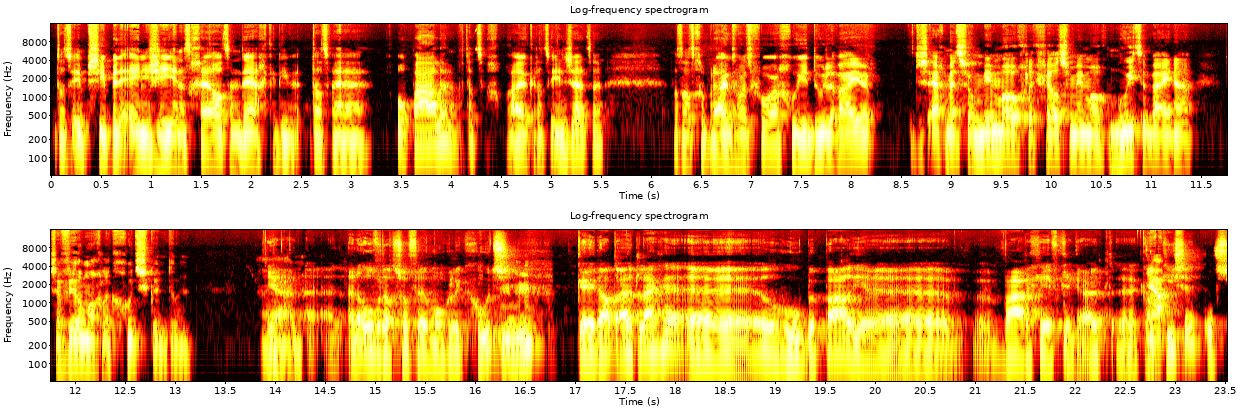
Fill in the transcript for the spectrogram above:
dat we in principe de energie en het geld en dergelijke die we, dat we ophalen, of dat we gebruiken, dat we inzetten, dat dat gebruikt wordt voor goede doelen waar je dus echt met zo min mogelijk geld, zo min mogelijk moeite bijna zoveel mogelijk goeds kunt doen. Ja, en, en over dat zoveel mogelijk goeds, mhm. Kun je dat uitleggen? Uh, hoe bepaal je uh, waar de geefkring uit uh, kan kiezen? Dus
